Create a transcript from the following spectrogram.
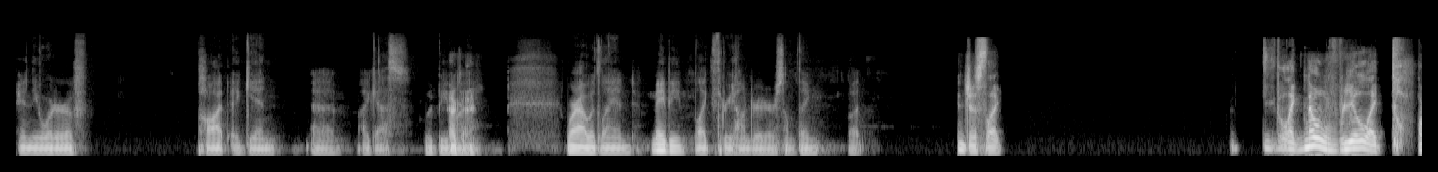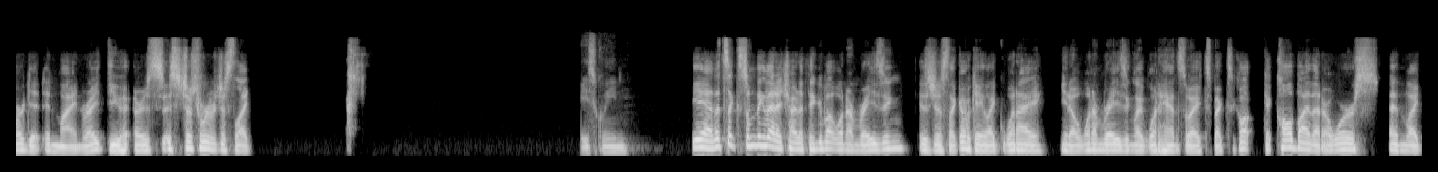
in the order of pot again. Uh, I guess would be Okay. my- where I would land. Maybe like three hundred or something. But and just like like no real like target in mind right do you or it's, it's just sort of just like ace queen. yeah that's like something that i try to think about when i'm raising is just like okay like when i you know when i'm raising like what hands do i expect to call, get called by that are worse and like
